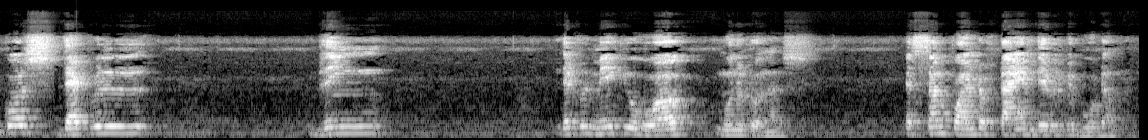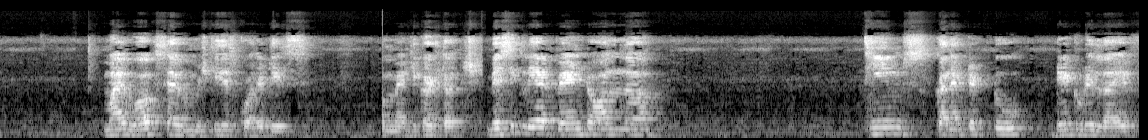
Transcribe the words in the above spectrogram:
because that will bring that will make your work monotonous. At some point of time there will be boredom. My works have mysterious qualities a magical touch. Basically i paint on uh, themes connected to day-to-day -day life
